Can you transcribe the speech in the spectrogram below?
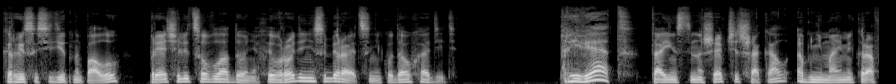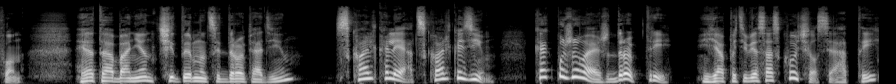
Крыса сидит на полу, пряча лицо в ладонях, и вроде не собирается никуда уходить. «Привет!» — таинственно шепчет шакал, обнимая микрофон. «Это абонент 14 дробь 1? Сколько лет, сколько зим? Как поживаешь, дробь 3? Я по тебе соскучился, а ты?»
